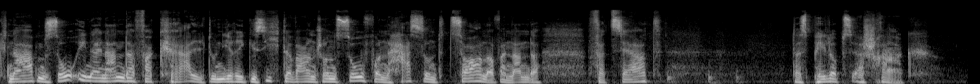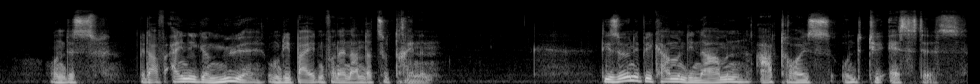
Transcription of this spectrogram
Knaben so ineinander verkrallt und ihre Gesichter waren schon so von Hass und Zorn aufeinander verzerrt, dass Pelops erschrak. Und es bedarf einiger Mühe, um die beiden voneinander zu trennen. Die Söhne bekamen die Namen Atreus und Thyestes.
